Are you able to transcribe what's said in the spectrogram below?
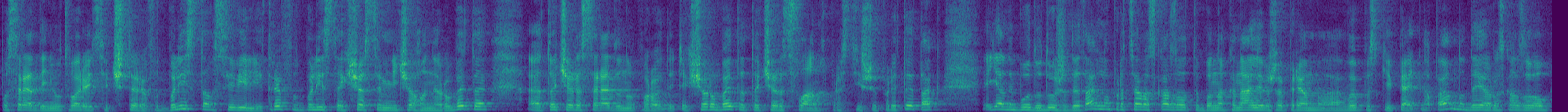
посередині утворюється 4 футболіста, в Севілії 3 футболіста. Якщо з цим нічого не робити, е, то через середину пройдуть. Якщо робити, то через фланг простіше пройти. Так я не буду дуже детально про це розказувати, бо на каналі вже прям випусків 5, напевно, де я розказував,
